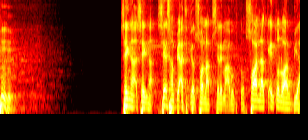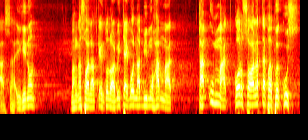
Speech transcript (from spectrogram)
saya nggak saya nggak saya sampai akhir sholat selama waktu. Sholat kayak itu luar biasa. Ini non. Maka sholat kayak itu luar biasa. Pun Nabi Muhammad tang umat kor sholat apa bagus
